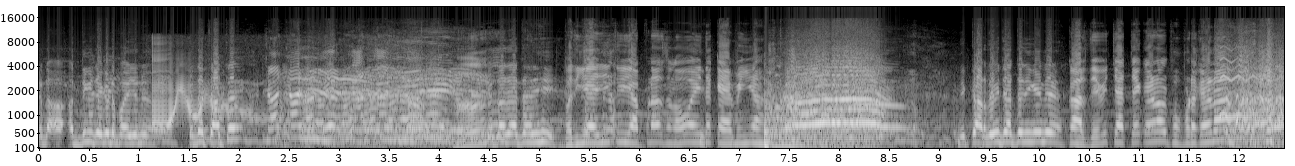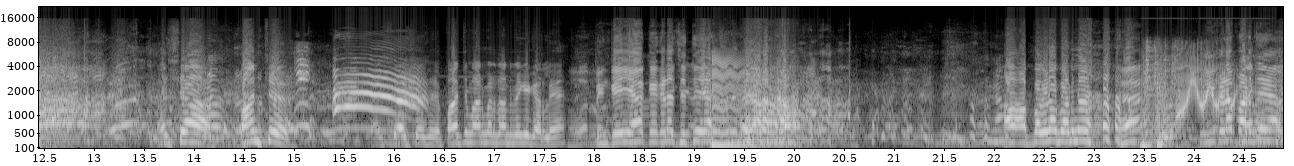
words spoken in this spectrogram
ਕਿੱਦਾਂ ਅੱਧੀ ਜੈਕਟ ਪਾਈ ਜਾਂਦੇ ਹੋ। ਕਿੱਦਾਂ ਚਾਚਾ ਚਾਚਾ ਜੀ ਕਿੱਦਾਂ ਚਾਚਾ ਜੀ। ਵਧੀਆ ਜੀ ਤੁਸੀਂ ਆਪਣਾ ਸੁਣਾਓ ਅਸੀਂ ਤਾਂ ਕੈਵੇਂ ਹੀ ਆ। ਨਹੀਂ ਘਰ ਦੇ ਵੀ ਚਾਚਾ ਜੀ ਕਹਿੰਦੇ ਆ। ਘਰ ਦੇ ਵੀ ਚਾਚੇ ਕਹਿਣਾ ਔਰ ਫੁੱਫੜ ਕਹਿਣਾ। ਅੱਛਾ ਪੰਜ। ਅੱਛਾ ਅੱਛਾ ਅੱਛਾ ਪੰਜ ਮਾਰ ਮਾਰ ਦੰਦ ਵੇ ਕੇ ਕਰ ਲਿਆ ਉਹ ਪਿੰਗੇ ਆ ਕਿ ਕਿਹੜਾ ਸਿੱਧੇ ਆ? ਆ ਆਪਾਂ ਕਿਹੜਾ ਪੜਨਾ ਹੈਂ? ਤੁਸੀਂ ਕਿਹੜਾ ਪੜਦੇ ਆ?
